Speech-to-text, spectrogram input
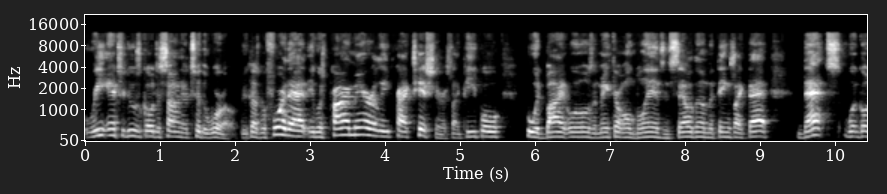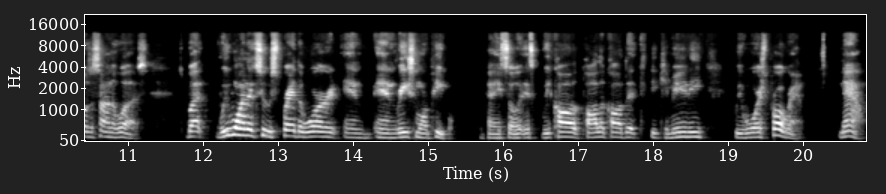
reintroduce GoDesana to the world because before that it was primarily practitioners like people who would buy oils and make their own blends and sell them and things like that. That's what GoDesana was but we wanted to spread the word and and reach more people. Okay, so it's we call Paula called it the Community Rewards Program. Now,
